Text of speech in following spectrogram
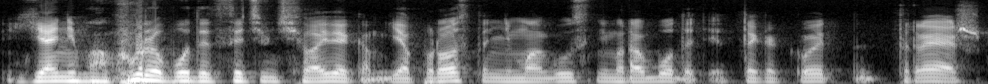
я не могу работать с этим человеком, я просто не могу с ним работать, это какой-то трэш.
